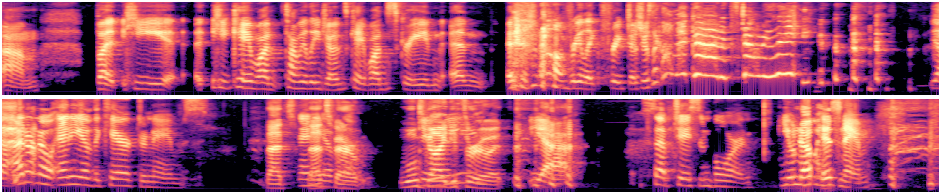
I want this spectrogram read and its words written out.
Um, but he he came on Tommy Lee Jones came on screen and, and Aubrey like freaked out. She was like, "Oh my god, it's Tommy Lee!" Yeah, I don't know any of the character names That's Any that's fair. them. We'll Do guide you through it. yeah, except Jason Bourne. you know his name.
